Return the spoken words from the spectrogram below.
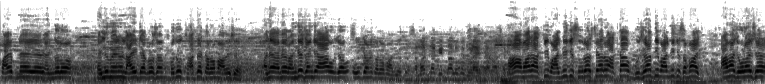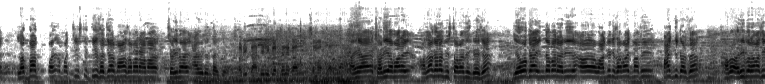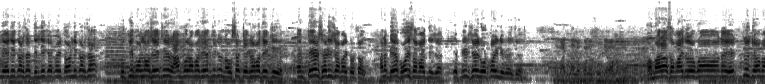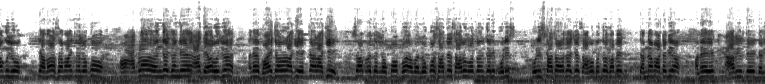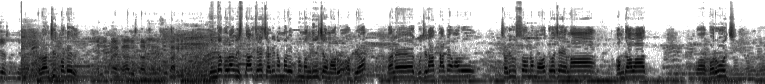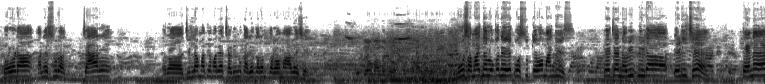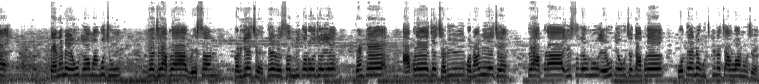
પાઇપને એ એંગલો એલ્યુમિનિયમ લાઇટ ડેકોરેશન બધું સાથે કરવામાં આવે છે. અને અમે રંગે સંગે આ ઉજવ- ઉજવણી કરવામાં આવી હતી. સમાજના કેટલા લોકો જોડાય છે હા અમારા આખી વાલ્મીકી સુરત શહેર આખા ગુજરાતની વાલ્મીકી સમાજ આમાં જોડાય છે. લગભગ પચીસથી ત્રીસ હજાર માણસ અમારા આમાં છડીમાં આયોજન થાય છે. છડી કાચી નીકળશે ને કાપ સમાપ્ત થાય? અહીંયા છડી અમારે અલગ અલગ વિસ્તારમાં નીકળે છે. જેવો કે આ ઇન્દ્રપર હરિ વાલ્મીકી સમાજમાંથી પાંચ નીકળશે. આપણે હરિપુરામાંથી બે નીકળશે દિલ્હી ગેટમાંથી ત્રણ નીકળશે. ટૂંકી મોલમાંથી એક નીકળે રામપુરામાંથી એક નીકળે નવસર ટેકરામાંથી એક નીકળે એમ તેર છડી છે અમારી ટોટલ. અને બે ભોઈ સમાજની છે. એ પીઠ છે રોડ પર નીકળે છે. સમાજના લોકોનો શું કહેવા માંગો અમારા સમાજના લોકોને એટલું જ કહેવા માગું છું કે અમારા સમાજના લોકો આપણા રંગે જંગે આ તહેવાર ઉજવે અને ભાઈચારો રાખી એકતા રાખી સબ લોકો લોકો સાથે સારું વર્તન કરી પોલીસ પોલીસ ખાતા હતા જે સારો બંદોબસ્ત આપે તેમના માટે બી અમે એક સારી રીતે કરીએ છીએ. રણજીત પટેલ. અને? ઇન્દપુરા વિસ્તાર છે છડી નંબર એકનું મંદિર છે અમારું અભ્ય. અને ગુજરાત ખાતે અમારું છડી ઉત્સવનું મહત્ત્વ છે એમાં અમદાવાદ ભરૂચ બરોડા અને સુરત ચાર જિલ્લામાંથી અમારે આ છડીનું કાર્યક્રમ કરવામાં આવે છે. હું સમાજના લોકોને એક વસ્તુ કહેવા માંગીશ કે જે નવી પીડા પેઢી છે, તેને તેને મેં એવું કહેવા માગું છું કે જે આપણે આ વ્યસન કરીએ છીએ તે વ્યસન નહીં કરવો જોઈએ. કેમ કે આપણે જે છડી બનાવીએ છીએ તે આપણા ઈષ્ટદેવનું એવું કહેવું છે કે આપણે પોતે એને ઉચકીને ચાલવાનું છે.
